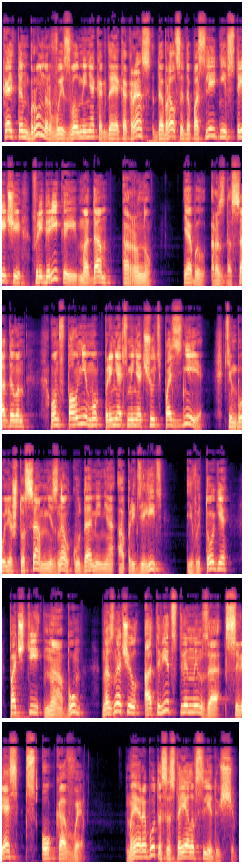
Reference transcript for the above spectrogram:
Кальтенбруннер вызвал меня, когда я как раз добрался до последней встречи Фредерика и мадам Арно. Я был раздосадован, он вполне мог принять меня чуть позднее, тем более что сам не знал, куда меня определить, и в итоге почти наобум назначил ответственным за связь с ОКВ. Моя работа состояла в следующем.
